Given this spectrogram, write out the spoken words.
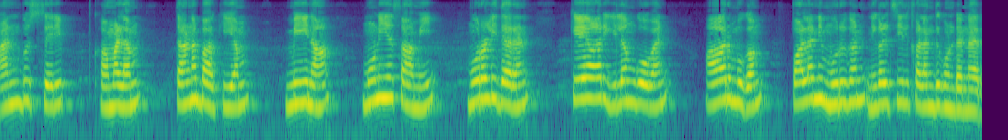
அன்பு செரிப் கமலம் தனபாக்கியம் மீனா முனியசாமி முரளிதரன் கே. ஆர். இளங்கோவன் ஆறுமுகம் பழனி முருகன் நிகழ்ச்சியில் கலந்து கொண்டனர்.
